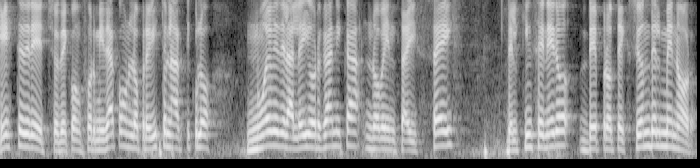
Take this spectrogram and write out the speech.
este derecho de conformidad con lo previsto en el artículo 9 de la Ley Orgánica 96 del 15 de enero de protección del menor,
